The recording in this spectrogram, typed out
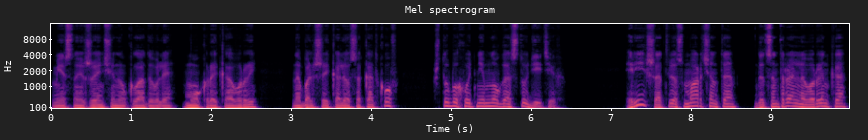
Местные женщины укладывали мокрые ковры на большие колеса катков, чтобы хоть немного остудить их. Рикша отвез Марчанта до центрального рынка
